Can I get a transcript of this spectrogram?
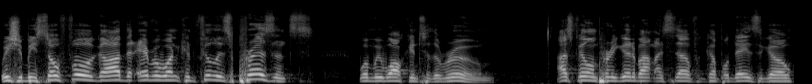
We should be so full of God that everyone can feel His presence when we walk into the room. I was feeling pretty good about myself a couple days ago.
